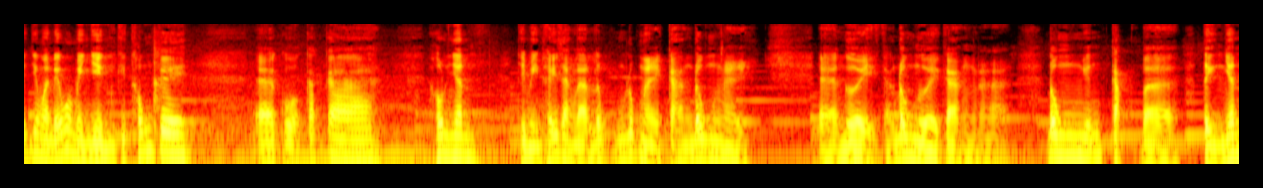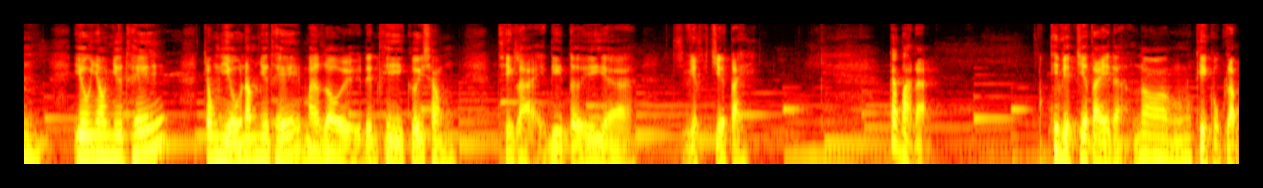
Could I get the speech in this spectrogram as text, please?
thế nhưng mà nếu mà mình nhìn cái thống kê uh, của các uh, hôn nhân thì mình thấy rằng là lúc lúc này càng đông ngày uh, người càng đông người càng uh, đông những cặp uh, tình nhân yêu nhau như thế trong nhiều năm như thế mà rồi đến khi cưới xong thì lại đi tới uh, việc chia tay. Các bạn ạ cái việc chia tay đó nó, nó kỳ cục lắm.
